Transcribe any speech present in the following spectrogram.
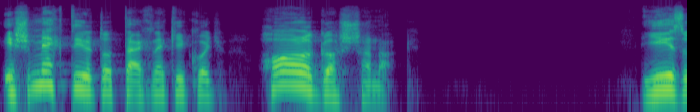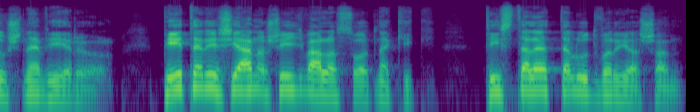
És megtiltották nekik, hogy hallgassanak Jézus nevéről. Péter és János így válaszolt nekik, tisztelettel, udvariasan.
